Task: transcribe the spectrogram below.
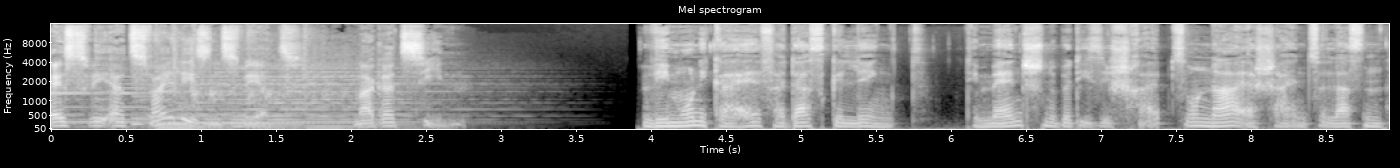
SWR 2 Lesenswert Magazin Wie Monika Helfer das gelingt, die Menschen, über die sie schreibt, so nah erscheinen zu lassen,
